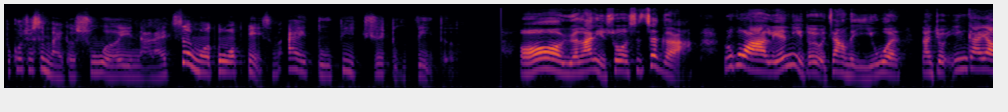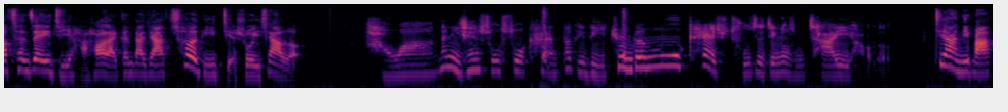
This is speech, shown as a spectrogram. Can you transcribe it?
不过就是买个书而已，哪来这么多币？什么爱读币、居读币的？哦，原来你说的是这个啊！如果啊，连你都有这样的疑问，那就应该要趁这一集好好来跟大家彻底解说一下了。好啊，那你先说说看，到底礼券跟 mooCash 储值金有什么差异？好了，既然你把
